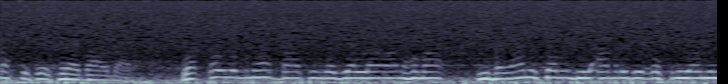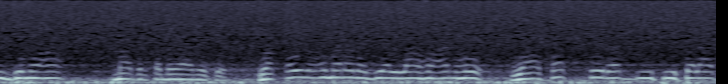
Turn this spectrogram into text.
مخکې تېر شوی بار بار وقول ابن عباس رضي الله عنهما في بيان سبب الامر بغسل يوم الجمعة ما درته بیان وکړو وقول عمر رضي الله عنه وافقت ربي في صلاة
